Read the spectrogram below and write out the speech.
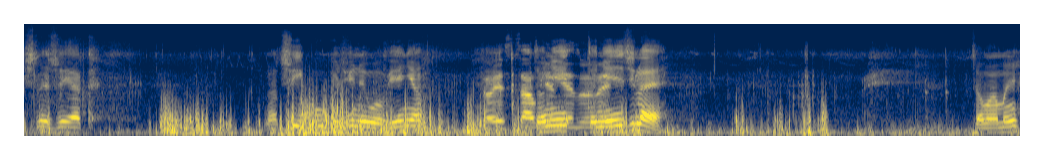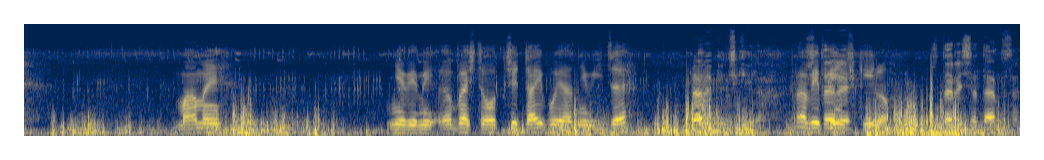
Myślę, że jak na 3,5 godziny łowienia To jest to całkiem nie, niezły to nie jest źle. Co mamy? Mamy. Nie wiem, weź to odczytaj, bo ja nie widzę. Prawie 5 kg. Prawie Cztery. 5 kilo. 4700.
